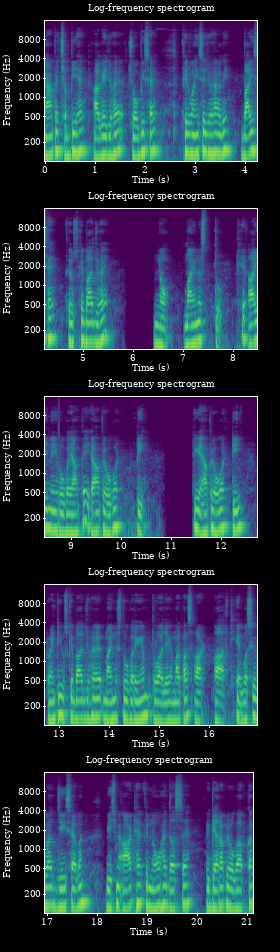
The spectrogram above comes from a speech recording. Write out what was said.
यहाँ पे छब्बीस है, आगे जो है चौबीस है, फिर वहीं से जो है आगे बाईस है, फिर उसके बाद जो है नौ, माइनस दो, ठीक है? आई नहीं होगा यहाँ पे यहाँ पे होगा टी, ठीक है? यहाँ पे होगा टी ट्वेंटी, उसके बाद जो है माइनस दो करेंगे हम तो आ जाएगा हमारे पास आठ आर ठीक है? उसके बाद जी सेवन, बीच में आठ है, फिर नौ है, दस है फिर ग्यारह पे होगा आपका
